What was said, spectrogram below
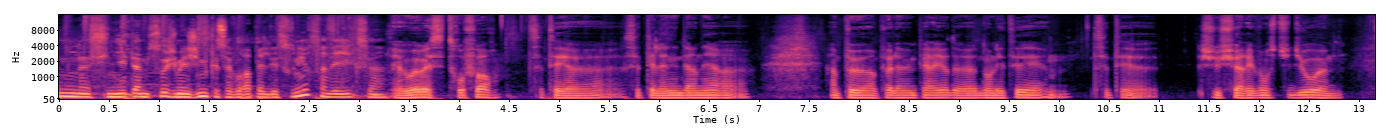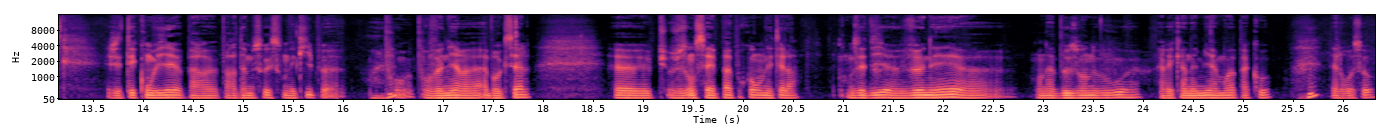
911 signé Damso, j'imagine que ça vous rappelle des souvenirs, Syndéix Et ouais, ouais, c'est trop fort. C'était, euh, c'était l'année dernière, euh, un peu, un peu à la même période euh, dans l'été. C'était, je, je suis arrivé en studio. J'étais convié par, par Damso et son équipe pour, pour venir à Bruxelles. Puis on ne savait pas pourquoi on était là. On nous a dit venez, on a besoin de vous, avec un ami à moi, Paco Mhm. Del Rosso.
